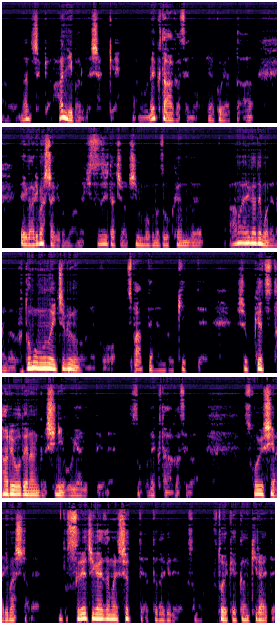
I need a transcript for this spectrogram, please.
あの何でしたっけ、ハンニバルでしたっけあの、レクター博士の役をやった映画ありましたけども、あの羊たちの沈黙の続編で、あの映画でもね、なんか太ももの一部分をね、こう、スパってなんか切って、出血多量でなんか死に追いやるっていうね、そのレクター博士が、そういうシーンありましたね。すれ違いざまにシュッてやっただけで、その太い血管切られて、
